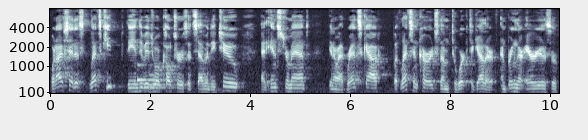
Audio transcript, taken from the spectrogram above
What I've said is let's keep the individual cultures at 72, at Instrument, you know, at Red Scout but let's encourage them to work together and bring their areas of,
